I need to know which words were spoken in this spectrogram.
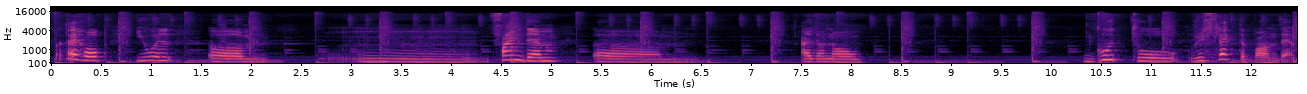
but I hope you will. Um, mm, find them um, i don't know good to reflect upon them.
